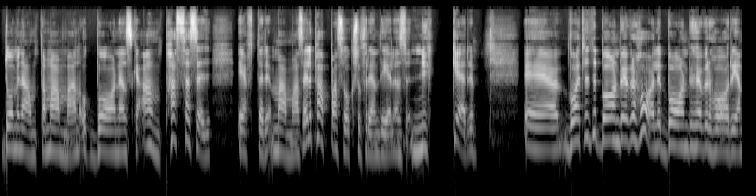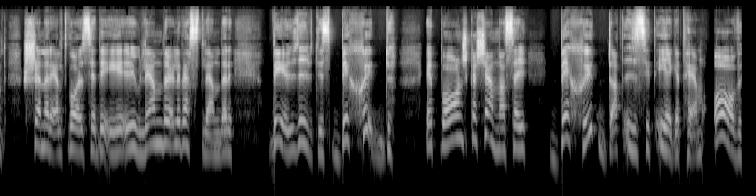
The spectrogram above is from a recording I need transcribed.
dominanta mamman och barnen ska anpassa sig efter mammans, eller pappans också för den delens, nycker. Eh, vad ett litet barn behöver ha, eller barn behöver ha rent generellt, vare sig det är u-länder eller västländer, det är ju givetvis beskydd. Ett barn ska känna sig beskyddat i sitt eget hem av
